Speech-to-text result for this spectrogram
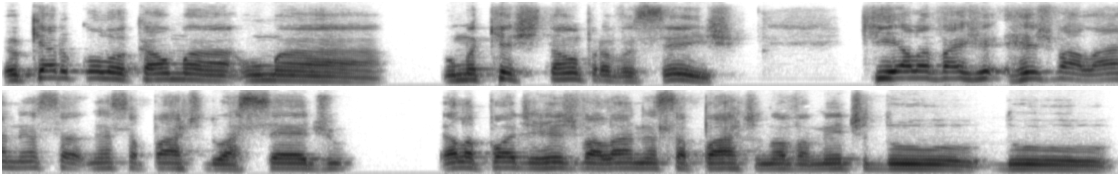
Eu quero colocar uma, uma, uma questão para vocês que ela vai resvalar nessa, nessa parte do assédio, ela pode resvalar nessa parte novamente do, do,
